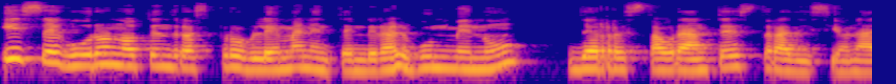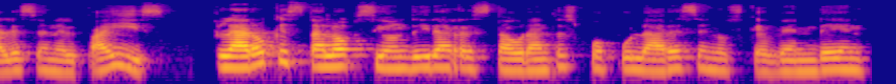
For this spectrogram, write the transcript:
y seguro no tendrás problema en entender algún menú de restaurantes tradicionales en el país. Claro que está la opción de ir a restaurantes populares en los que venden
